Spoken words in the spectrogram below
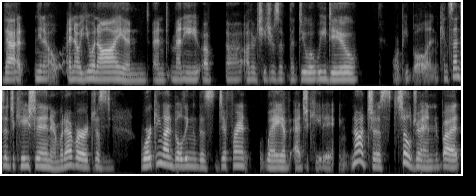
That you know, I know you and I and and many of uh, other teachers that, that, do what we do, or people in consent education and whatever, just. Mm-hmm working on building this different way of educating not just children but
